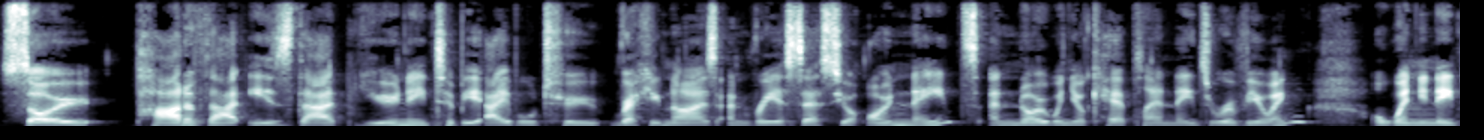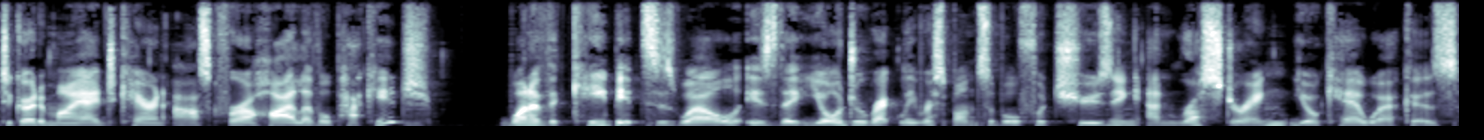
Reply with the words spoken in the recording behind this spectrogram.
So Part of that is that you need to be able to recognize and reassess your own needs and know when your care plan needs reviewing or when you need to go to My Aged Care and ask for a high level package. One of the key bits as well is that you're directly responsible for choosing and rostering your care workers.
